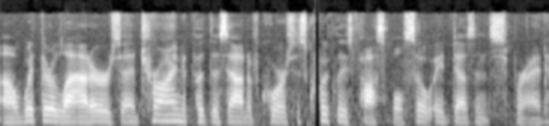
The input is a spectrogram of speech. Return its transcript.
uh, with their ladders, uh, trying to put this out, of course, as quickly as possible so it doesn't spread.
